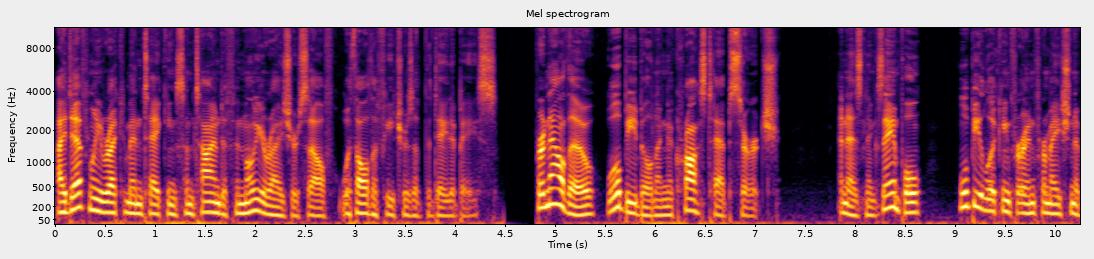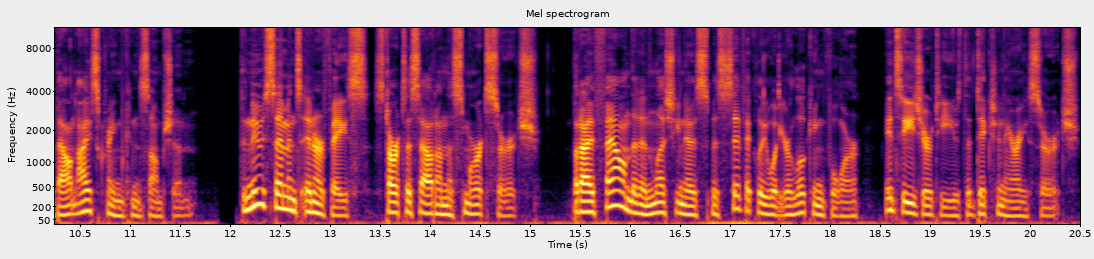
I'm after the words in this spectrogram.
I definitely recommend taking some time to familiarize yourself with all the features of the database. For now though, we'll be building a crosstab search. And as an example, we'll be looking for information about ice cream consumption. The new Simmons interface starts us out on the Smart Search, but I've found that unless you know specifically what you're looking for, it's easier to use the dictionary search.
